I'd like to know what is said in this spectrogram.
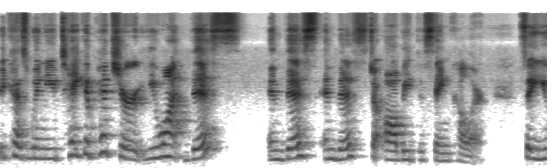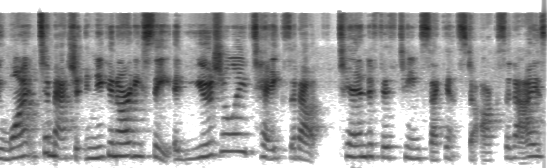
because when you take a picture, you want this and this and this to all be the same color. So you want to match it and you can already see it usually takes about 10 to 15 seconds to oxidize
